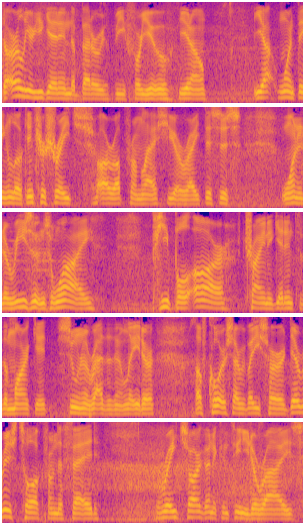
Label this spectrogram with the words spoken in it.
The earlier you get in, the better it'll be for you, you know. Yeah, one thing, look, interest rates are up from last year, right? This is one of the reasons why people are trying to get into the market sooner rather than later of course, everybody's heard there is talk from the Fed. Rates are going to continue to rise.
